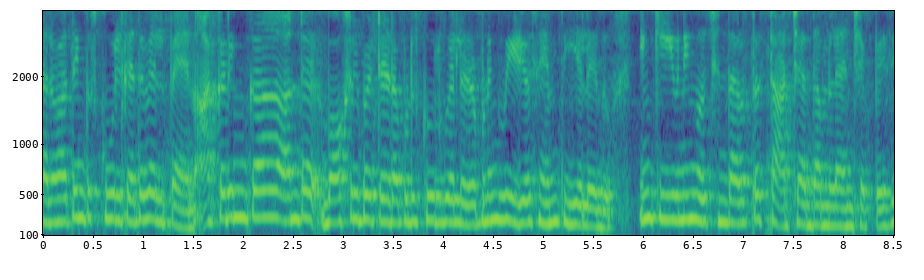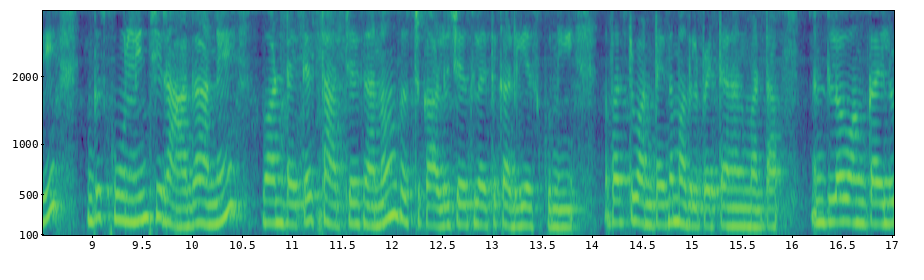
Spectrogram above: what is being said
తర్వాత ఇంకా స్కూల్కి అయితే వెళ్ళిపోయాను. అక్కడ ఇంకా అంటే బాక్సులు పెట్టేటప్పుడు స్కూల్కి వెళ్ళేటప్పుడు ఇంక వీడియోస్ ఏం తీయలేదు. ఇంక ఈవినింగ్ వచ్చిన తర్వాత స్టార్ట్ చేద్దాంలే అని చెప్పేసి ఇంకా స్కూల్ నుంచి రాగానే వంట అయితే స్టార్ట్ చేశాను. ఫస్ట్ కాళ్ళు చేతులు అయితే కడిగేసుకుని ఫస్ట్ వంట అయితే మొదలు పెట్టాను అనమాట ఇంట్లో వంకాయలు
